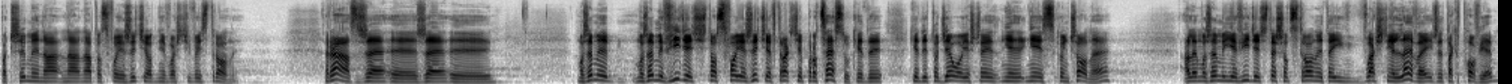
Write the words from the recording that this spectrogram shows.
patrzymy na, na, na to swoje życie od niewłaściwej strony. Raz, że, y, że y, możemy, możemy widzieć to swoje życie w trakcie procesu, kiedy, kiedy to dzieło jeszcze nie, nie jest skończone, ale możemy je widzieć też od strony tej właśnie lewej, że tak powiem,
